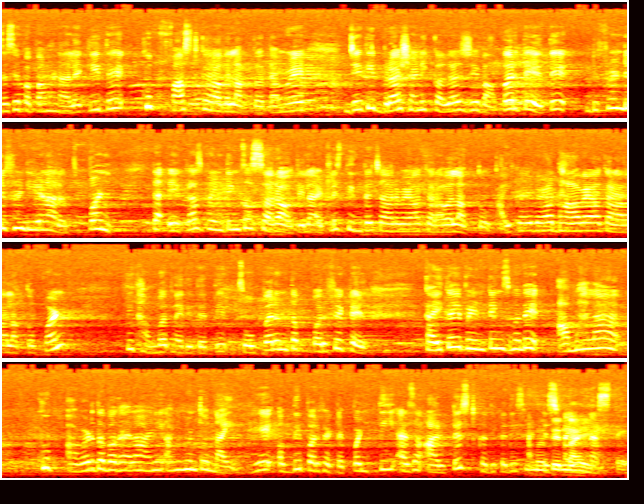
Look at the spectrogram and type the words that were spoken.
जसे पप्पा म्हणाले की ते खूप फास्ट करावं लागतं. त्यामुळे जे ती ब्रश आणि कलर जे वापरते ते डिफरंट डिफरंट येणारच. पण त्या एकाच पेंटिंगचा सराव तिला ॲटलिस्ट तीन ते चार वेळा करावा लागतो. काही काही वेळा दहा वेळा करावा लागतो. पण ती थांबत नाही तिथे. ती जोपर्यंत परफेक्ट येईल. काही काही पेंटिंग्समध्ये आम्हाला खूप आवडतं बघायला आणि आम्ही म्हणतो नाही हे अगदी परफेक्ट आहे. पण ती ॲज अ आर्टिस्ट कधी कधी नाही. सॅटिस्फाईड नसते.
